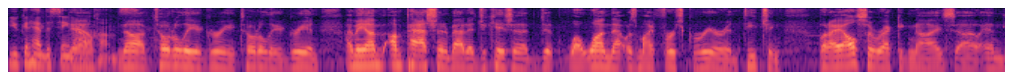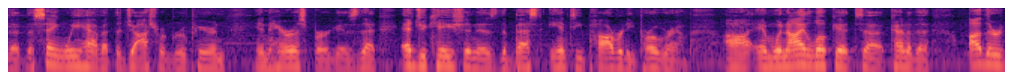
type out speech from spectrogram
you can have the same yeah. outcomes. No, I totally agree. Totally agree. And I mean, I'm, I'm passionate about education. Did- Well, one, that was my first career in teaching. But I also recognize, uh, and the, the saying we have at the Joshua Group here in, in Harrisburg is that education is the best anti poverty program. Uh, and when I look at uh, kind of the other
